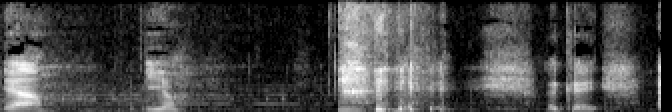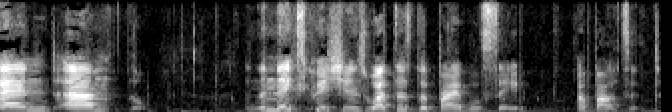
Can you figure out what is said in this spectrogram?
yeah, yeah. Okay. And um, the next question is what does the Bible say about it?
